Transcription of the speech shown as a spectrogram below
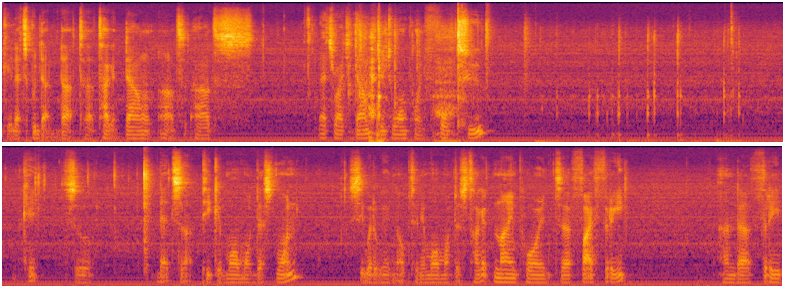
okay let's put that that uh, target down at, at let's write it down 21.42 okay so let's uh, pick a more modest one. See whether we can obtain a more modest target. 9.53 and uh, 3.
